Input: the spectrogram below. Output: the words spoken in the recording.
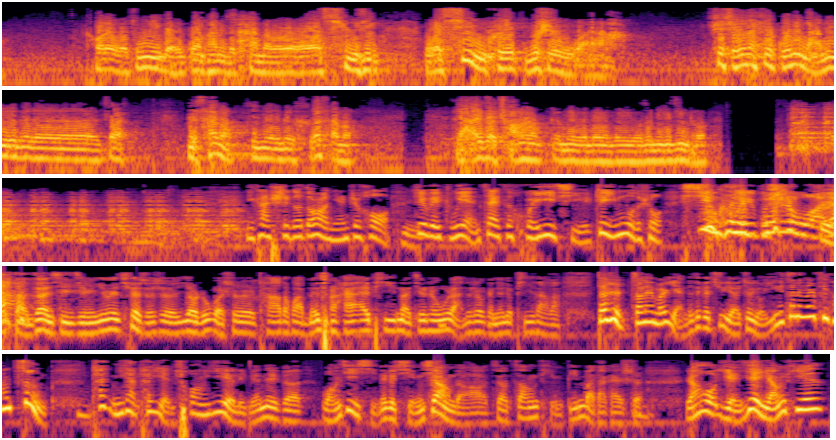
后来我终于在光盘里头看到了，我庆幸，我幸亏不是我呀，是谁呢？是国民党那个那个叫那参谋，就那个那个何参谋，俩人在床上跟那个那个那个有这么一个镜头。你看，时隔多少年之后，嗯这位主演再次回忆起这一幕的时候，幸亏不是我对，呀。胆战心惊，因为确实是要如果是他的话，没准还挨批呢。精神污染的时候肯定就批他了。但是张连文演的这个剧啊，就有因为张连文非常正，他你看他演《创业》里面那个王进喜那个形象的啊，叫张挺斌吧，大概是，然后演艳阳天。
